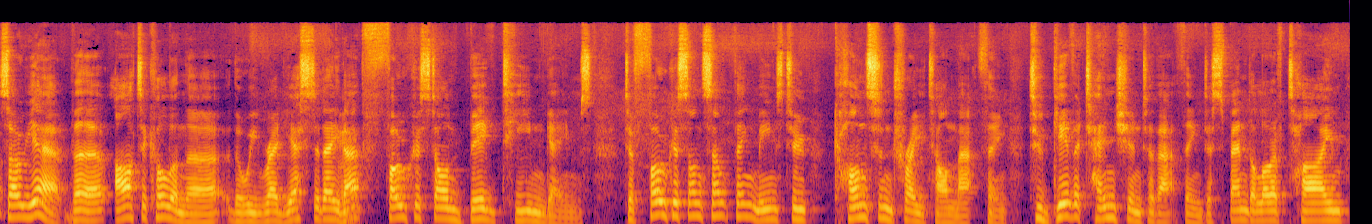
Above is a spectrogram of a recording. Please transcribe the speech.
So yeah, the article and the that we read yesterday Hmm. that focused on big team games. To focus on something means to concentrate on that thing, to give attention to that thing, to spend a lot of time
